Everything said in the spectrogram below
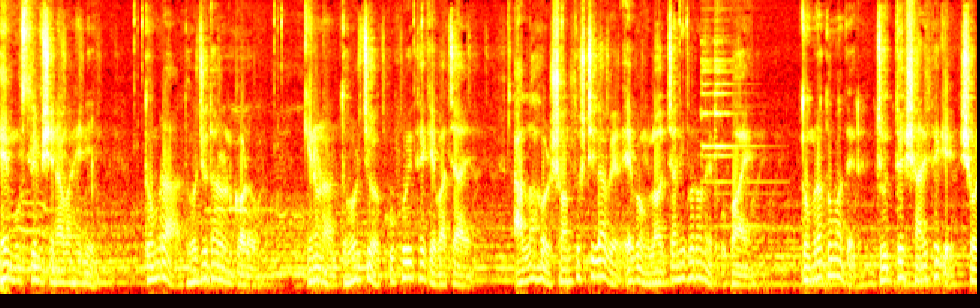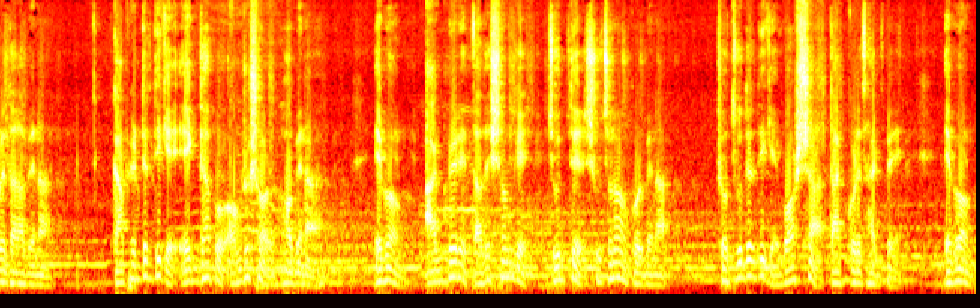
হে মুসলিম সেনাবাহিনী, তোমরা ধৈর্য ধারণ করো, কেননা ধৈর্য কুফুরি থেকে বাঁচায়। আল্লাহর সন্তুষ্টি লাভের এবং লজ্জা নিবারণের উপায়। তোমরা তোমাদের যুদ্ধের সারি থেকে সরে দাঁড়াবে না। কাফেরদের দিকে এক ধাপও অগ্রসর হবে না এবং আগ বেড়ে তাদের সঙ্গে যুদ্ধের সূচনাও করবে না। শত্রুদের দিকে বর্ষা তাক করে থাকবে এবং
